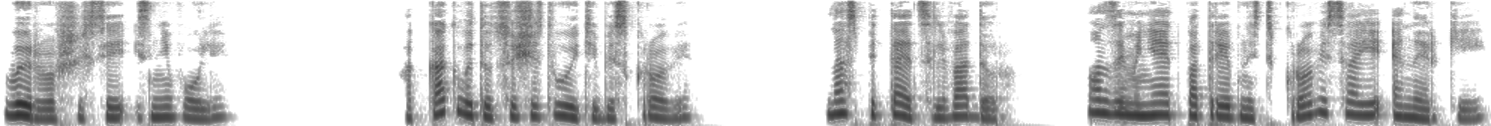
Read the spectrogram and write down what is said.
вырвавшихся из неволи. А как вы тут существуете без крови? Нас питает Сальвадор. Он заменяет потребность крови своей энергией.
